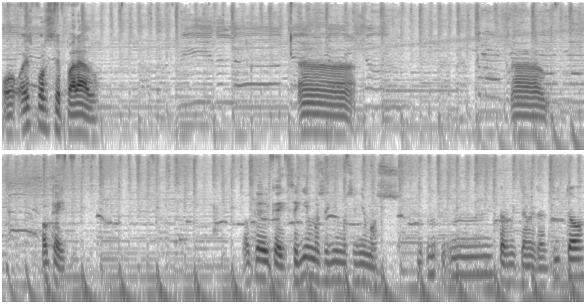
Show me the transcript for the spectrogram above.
¿O, es por separado? Ah, ah, ok. Ok, ok. Seguimos, seguimos, seguimos. Mm, mm, mm, Permítame tantito.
